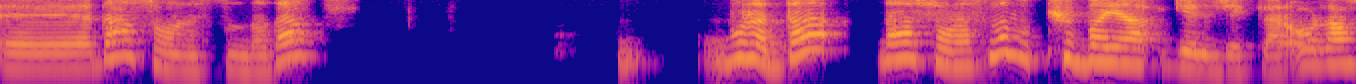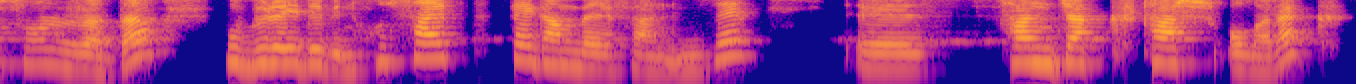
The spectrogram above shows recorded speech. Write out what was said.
Ee, daha sonrasında da burada daha sonrasında bu Küba'ya gelecekler. Oradan sonra da bu Büreyde bin Husayb Peygamber Efendimiz'e e, sancaktar olarak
